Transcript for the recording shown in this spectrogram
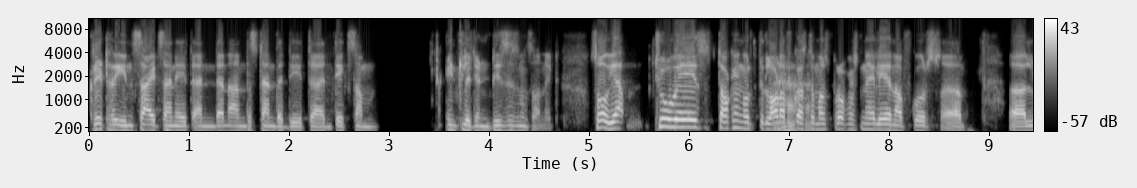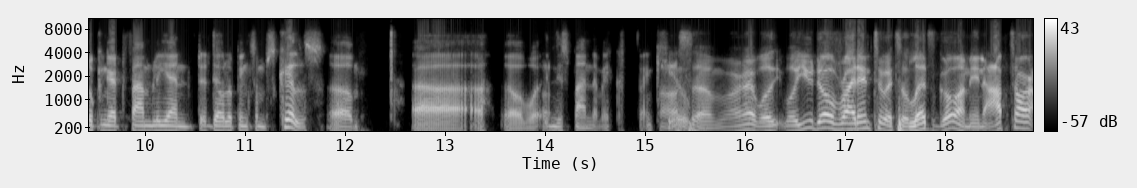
greater insights on it and then understand the data and take some intelligent decisions on it so yeah two ways talking with a lot of customers professionally and of course uh, uh, looking at family and developing some skills um, uh, uh, in this pandemic. Thank you. Awesome. All right. Well, well, you dove right into it, so let's go. I mean, APTARE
